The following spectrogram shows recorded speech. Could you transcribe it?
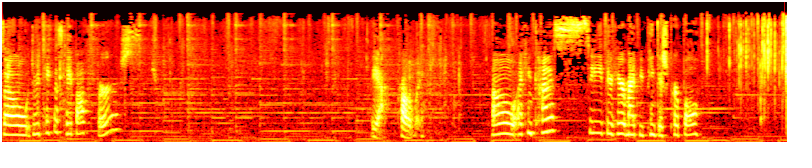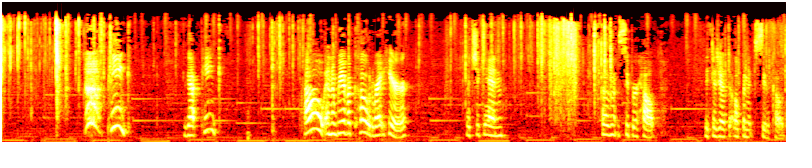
So do we take this tape off first? Yeah, probably. Oh, I can kind of see through here. It might be pinkish purple. pink! We got pink. Oh, and then we have a code right here, which again, doesn't super help because you have to open it to see the code.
